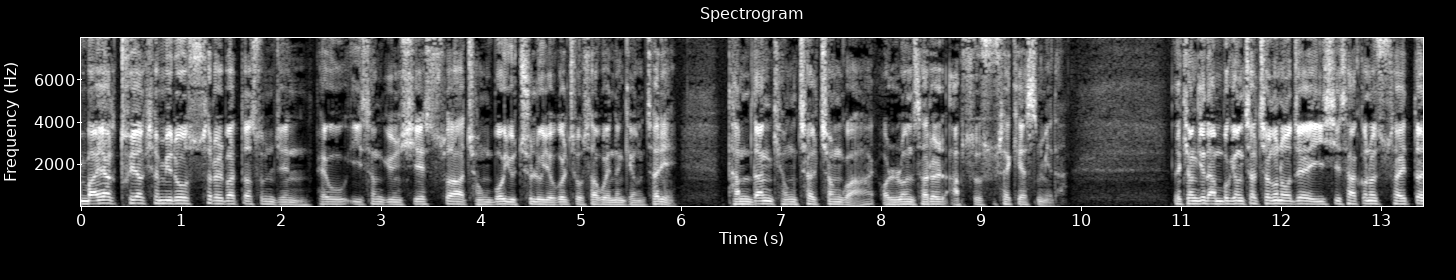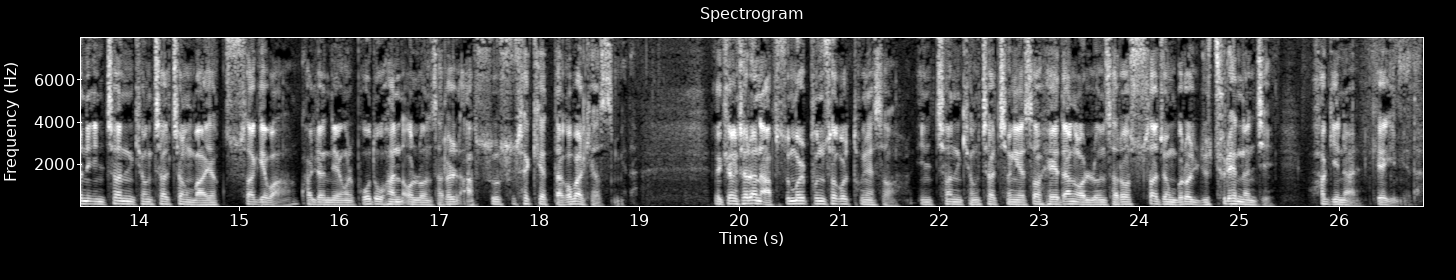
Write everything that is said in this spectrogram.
마약 투약 혐의로 수사를 받다 숨진 배우 이성균 씨의 수사 정보 유출 의혹을 조사하고 있는 경찰이 담당 경찰청과 언론사를 압수수색했습니다. 경기 남부경찰청은 어제 이 씨 사건을 수사했던 인천경찰청 마약수사계와 관련 내용을 보도한 언론사를 압수수색했다고 밝혔습니다. 경찰은 압수물 분석을 통해서 인천경찰청에서 해당 언론사로 수사 정보를 유출했는지 확인할 계획입니다.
